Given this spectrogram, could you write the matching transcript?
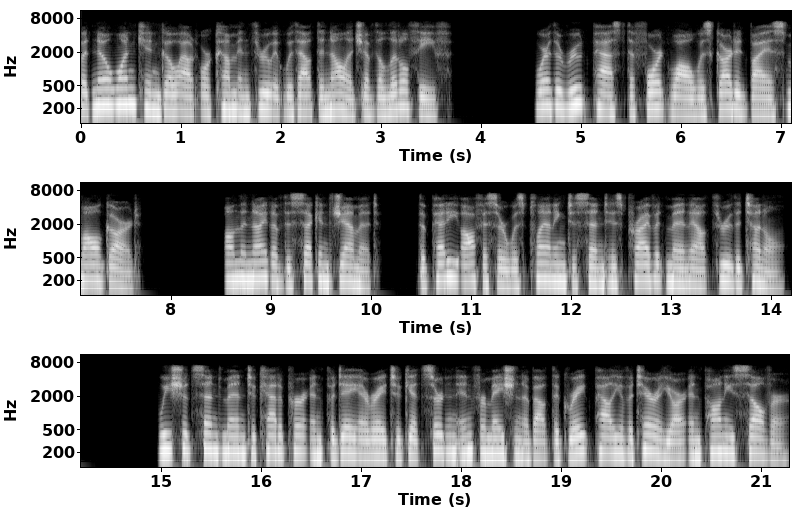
But no one can go out or come in through it without the knowledge of the little thief. Where the route past the fort wall was guarded by a small guard. On the night of the second Jamat, the petty officer was planning to send his private men out through the tunnel. We should send men to Kadampur and Padayare to get certain information about the great Palyavattarayar and Pani Selvar.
